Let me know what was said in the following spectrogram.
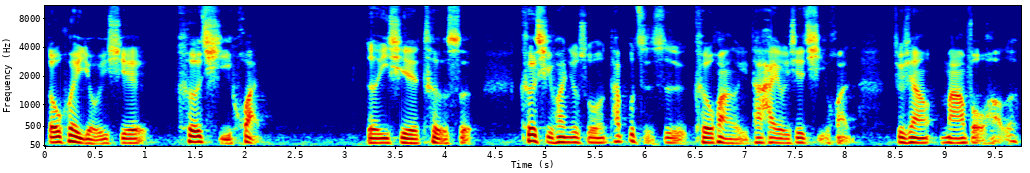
都会有一些科奇幻的一些特色。科奇幻就说它不只是科幻而已，它还有一些奇幻。就像 Marvel 好了，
